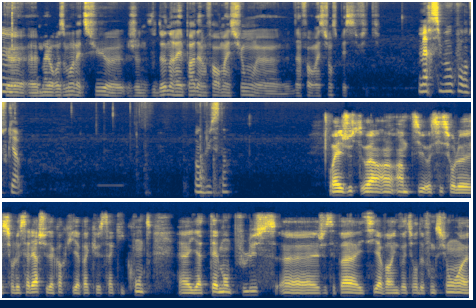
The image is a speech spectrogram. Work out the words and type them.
que Mm. euh, malheureusement là-dessus, euh, je ne vous donnerai pas d'informations euh, d'informations spécifiques. Merci beaucoup en tout cas. Augustin. Ouais, juste ouais, un, petit aussi sur le sur le salaire, je suis d'accord qu'il n'y a pas que ça qui compte. Euh, il y a tellement plus, euh, je sais pas, ici avoir une voiture de fonction, euh,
